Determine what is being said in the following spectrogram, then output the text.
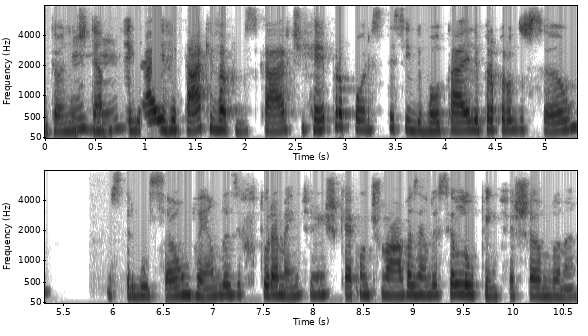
Então a gente uhum. tenta pegar, evitar que vá para o descarte, repropor esse tecido, voltar ele para produção, distribuição, vendas e futuramente a gente quer continuar fazendo esse looping, fechando, né?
